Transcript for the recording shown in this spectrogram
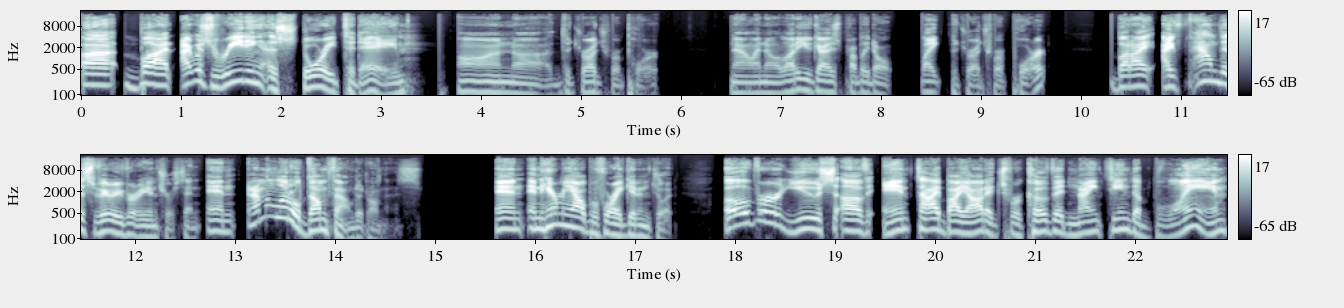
Uh, but I was reading a story today on uh, the Drudge Report now, I know a lot of you guys probably don't like the Drudge Report, but I, I found this very, very interesting. And, and I'm a little dumbfounded on this. And and hear me out before I get into it. Overuse of antibiotics for COVID-19 to blame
